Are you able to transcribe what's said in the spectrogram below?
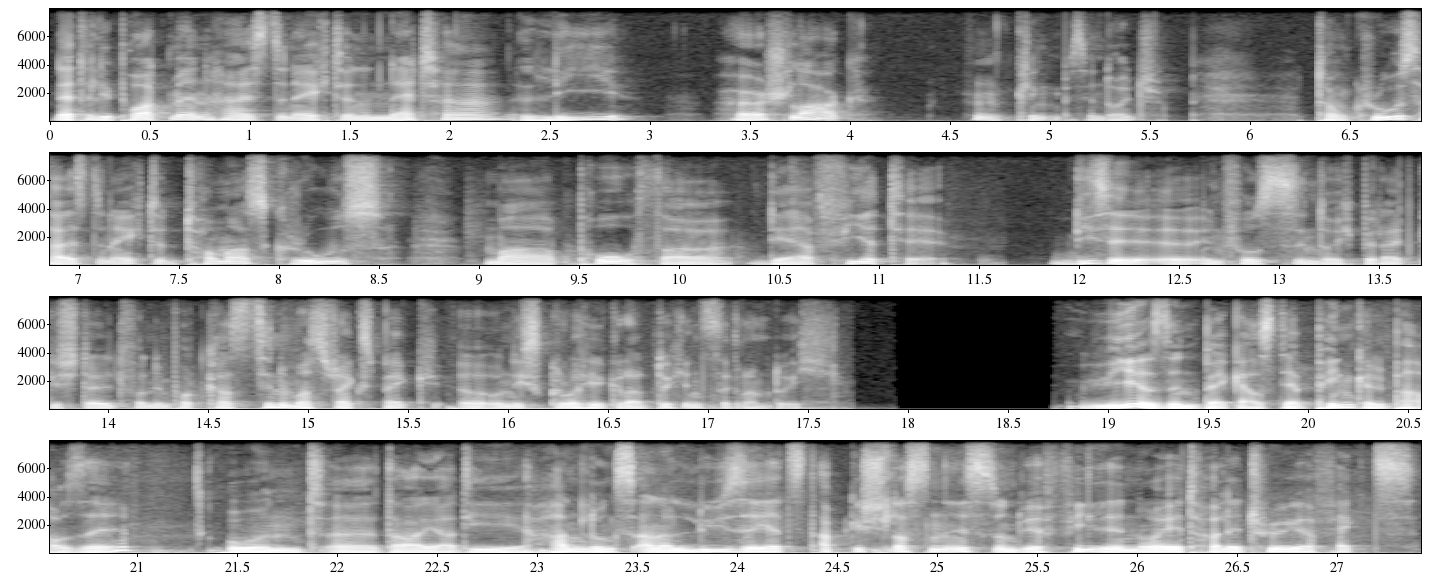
Natalie Portman heißt in echt Netta Lee Herschlag. Hm, klingt ein bisschen deutsch. Tom Cruise heißt in echt Thomas Cruise Mapotha der Vierte. Diese äh, Infos sind euch bereitgestellt von dem Podcast Cinema Strikes Back äh, und ich scroll hier gerade durch Instagram durch. Wir sind back aus der Pinkelpause und äh, da ja die Handlungsanalyse jetzt abgeschlossen ist und wir viele neue tolle Trigger Facts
